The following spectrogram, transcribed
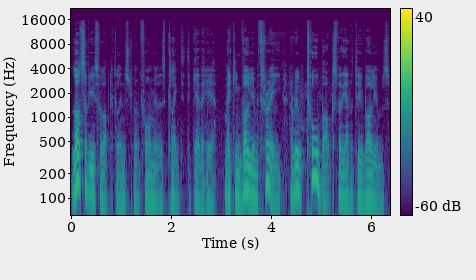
lots of useful optical instrument formulas collected together here, making volume 3 a real toolbox for the other two volumes.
